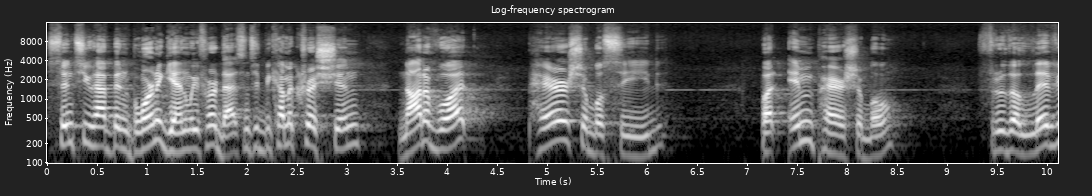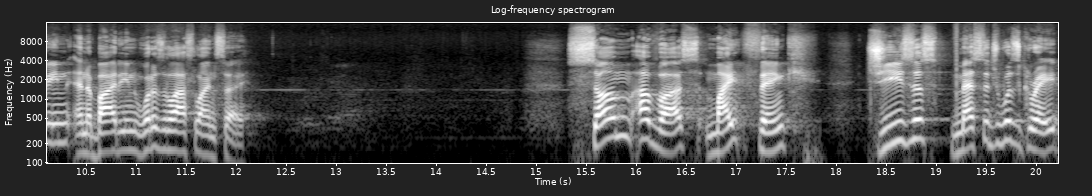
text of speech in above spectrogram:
Since you have been born again, we've heard that, since you've become a Christian, not of what? Perishable seed, but imperishable through the living and abiding, what does the last line say? Some of us might think Jesus' message was great,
